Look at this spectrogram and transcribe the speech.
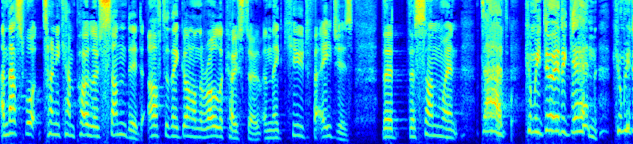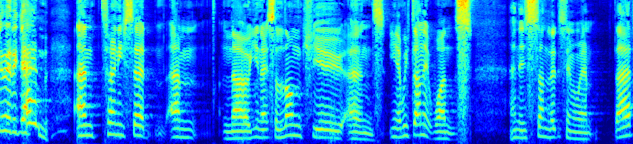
And that's what Tony Campolo's son did after they'd gone on the roller coaster and they'd queued for ages. The, the son went, Dad, can we do it again? Can we do it again? And Tony said, um, No, you know, it's a long queue and, you know, we've done it once. And his son looked at him and went, Dad,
